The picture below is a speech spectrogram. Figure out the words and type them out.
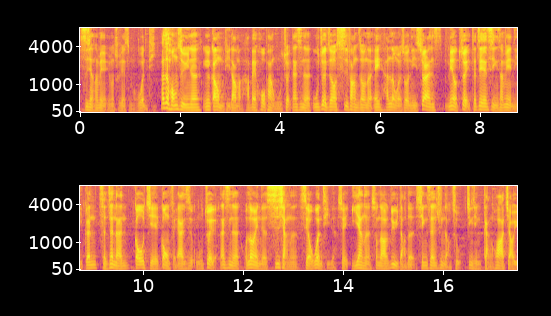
思想上面有没有出现什么问题。但是洪子瑜呢，因为刚刚我们提到嘛，他被获判无罪，但是呢，无罪之后释放之后呢，哎，他认为说，你虽然没有罪，在这件事情上面，你跟沈正南勾结共匪案是无罪的，但是呢，我认为你的思想呢是有问题的，所以一样呢，送到绿岛的新生训导处进行感化教育。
